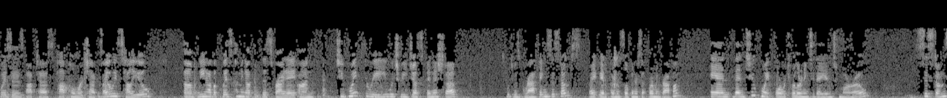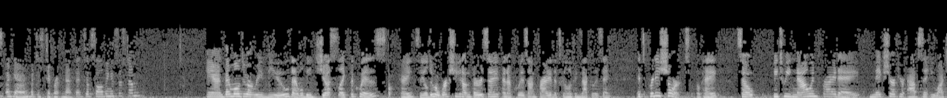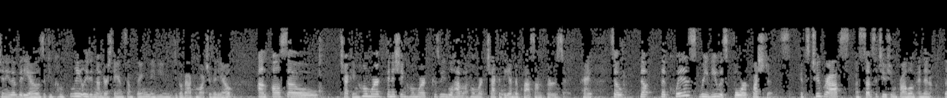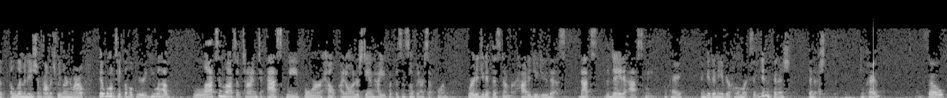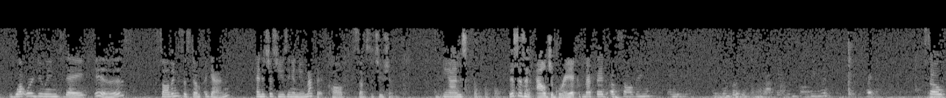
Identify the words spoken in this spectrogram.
quizzes, pop tests, pop homework checks. I always tell you, um, we have a quiz coming up this Friday on 2.3, which we just finished up, which was graphing systems, right? We had to put them in slope intercept form and graph them. And then 2.4, which we're learning today and tomorrow, systems again, but just different methods of solving a system. And then we'll do a review that will be just like the quiz. Okay, so you'll do a worksheet on Thursday and a quiz on Friday that's going to look exactly the same. It's pretty short, okay? So between now and Friday, make sure if you're absent, you watch any of the videos. If you completely didn't understand something, maybe you need to go back and watch a video. Um, also, checking homework, finishing homework, because we will have a homework check at the end of class on Thursday, okay? So the, the quiz review is four questions. It's two graphs, a substitution problem, and then the elimination problem, which we learn tomorrow. It won't take the whole period. You will have lots and lots of time to ask me for help. I don't understand how you put this in slope intercept form. Where did you get this number? How did you do this? That's the day to ask me, okay? And get any of your homeworks that you didn't finish finished, okay? So what we're doing today is solving system again, and it's just using a new method called substitution. And this is an algebraic method of solving a system versus graphically solving it. Okay? So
